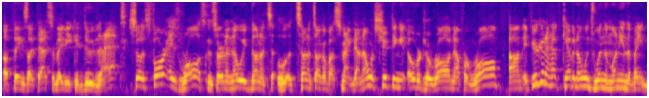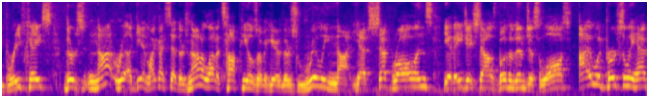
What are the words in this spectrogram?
of things like that. So maybe you could do that. So as far as Raw is concerned, I know we've done a, ton of talk about SmackDown. Now we're shifting it over to Raw. Now for Raw, um, if you're going to have Kevin Owens win the Money in the Bank briefcase, there's not, again, like I said, there's not a lot of top heels over here. There's really not. You have Seth Rollins, you have AJ Styles, both Both of them just lost. I would personally have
